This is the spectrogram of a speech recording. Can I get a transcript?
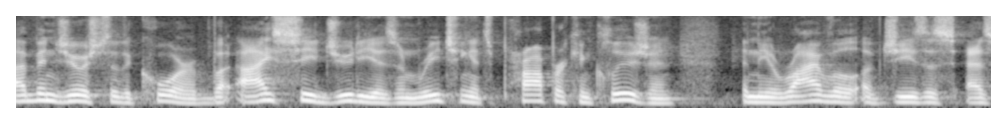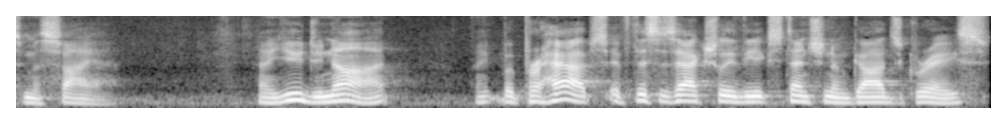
I've been Jewish to the core, but I see Judaism reaching its proper conclusion in the arrival of Jesus as Messiah. Now, you do not, right? but perhaps if this is actually the extension of God's grace,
